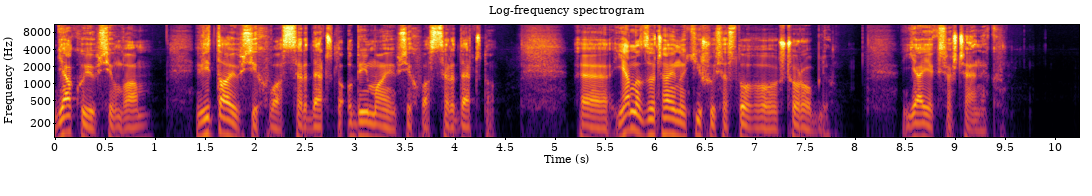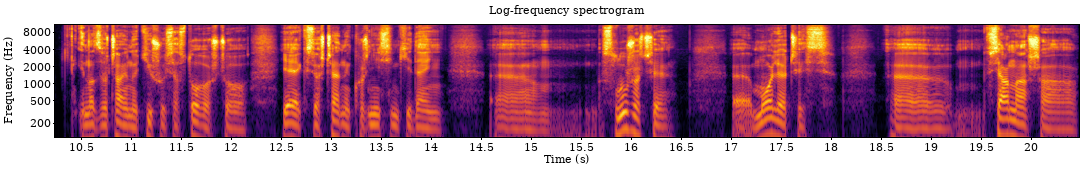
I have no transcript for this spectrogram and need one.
Дякую всім вам. Вітаю всіх вас сердечно, обіймаю всіх вас сердечно. Е, Я надзвичайно тішуся з того, що роблю. Я як священик. І надзвичайно тішуся з того, що я, як священик, кожнісінький день е, служачи, е, молячись, вся наша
